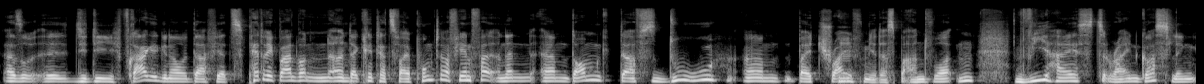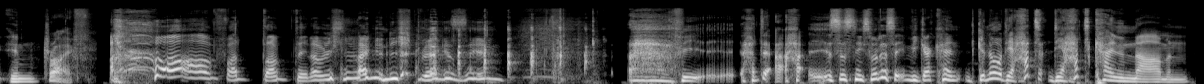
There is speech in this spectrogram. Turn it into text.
Also äh, die, die Frage genau darf jetzt Patrick beantworten und da kriegt er zwei Punkte auf jeden Fall. Und dann, ähm, Dom, darfst du ähm, bei Drive mir das beantworten. Wie heißt Ryan Gosling in Drive? Oh, verdammt, den habe ich lange nicht mehr gesehen. Ah, Wie hat er, ha- ist es nicht so, dass er irgendwie gar keinen, genau, der hat, der hat keinen Namen.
